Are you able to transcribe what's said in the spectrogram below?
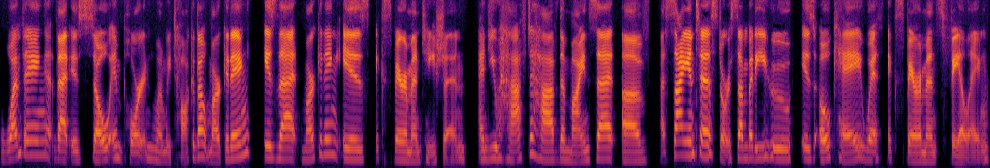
one thing that is so important when we talk about marketing is that marketing is experimentation, and you have to have the mindset of a scientist or somebody who is okay with experiments failing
